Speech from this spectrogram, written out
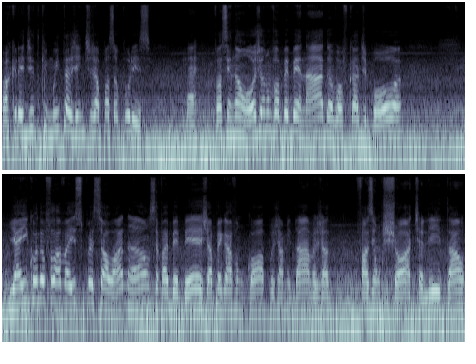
Eu acredito que muita gente já passou por isso, né? Falava assim, não, hoje eu não vou beber nada, eu vou ficar de boa. E aí quando eu falava isso, o pessoal, ah não, você vai beber, já pegava um copo, já me dava, já fazia um shot ali e tal,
